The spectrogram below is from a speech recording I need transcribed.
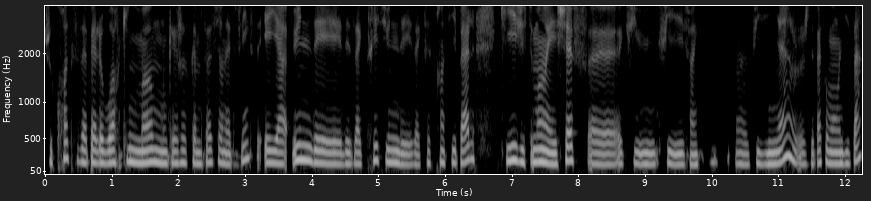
je crois que ça s'appelle Working Mom ou quelque chose comme ça sur Netflix, et il y a une des, des, actrices, une des actrices principales qui justement est chef, qui, qui, euh, cuisinière, je ne sais pas comment on dit ça.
